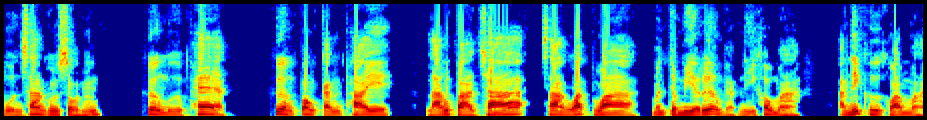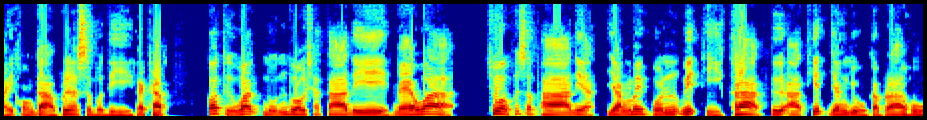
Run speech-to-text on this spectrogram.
บุญสร้างกุศล เครื่องมือแพทย์ เครื่องป้องกันภัย หลังป่าช้า สร้างวัดวา มันจะมีเรื่องแบบนี้เข้ามา อันนี้คือความหมายของดาวพฤหัสบดีนะครับ ก็ถือว่าหนุนดวงชะตาดี แม้ว่าช่วงพฤษภาเนี่ยยังไม่พ้นวิถีคลาดคืออาทิตย์ยังอยู่กับราหู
